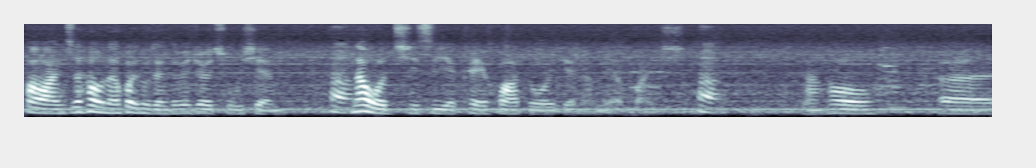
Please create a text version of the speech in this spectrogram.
画完之后呢，绘图层这边就会出现。那我其实也可以画多一点的，没有关系。然后，呃，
